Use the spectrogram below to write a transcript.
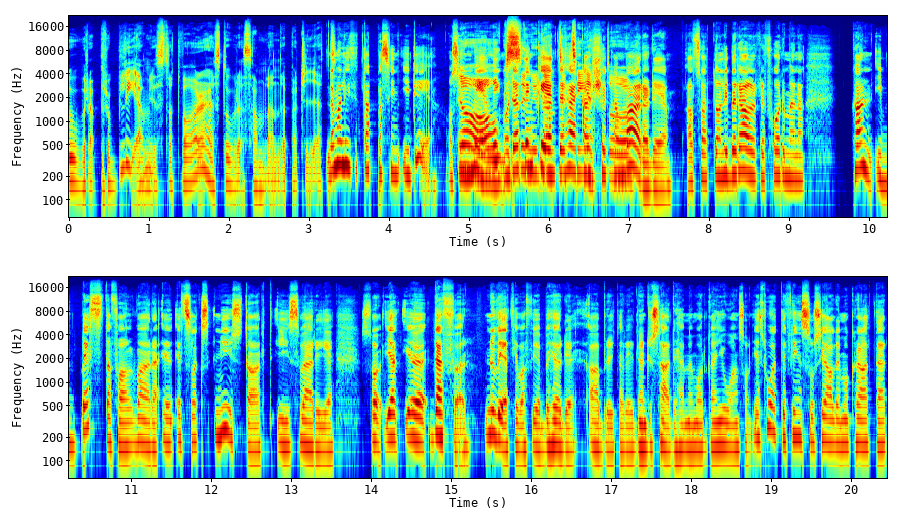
stora problem just att vara det här stora samlande partiet. De har lite tappat sin idé och sin ja, mening. Och, och där tänker jag att det här kanske och... kan vara det. Alltså att de liberala reformerna kan i bästa fall vara ett slags nystart i Sverige. Så jag, därför, nu vet jag varför jag behövde avbryta dig när du sa det här med Morgan Johansson. Jag tror att det finns socialdemokrater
